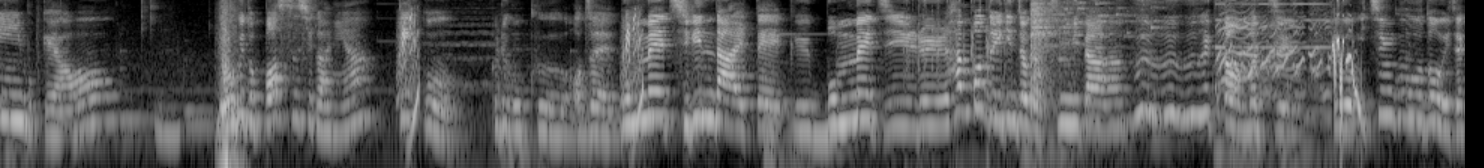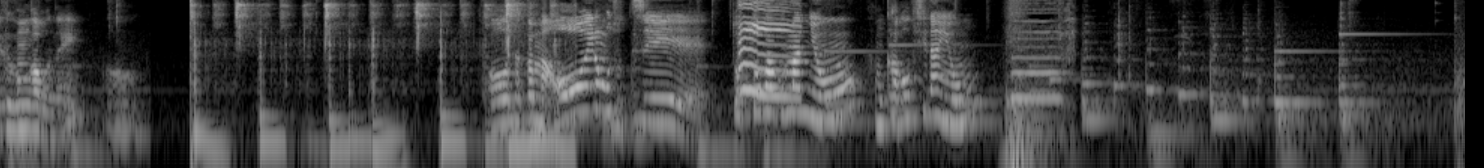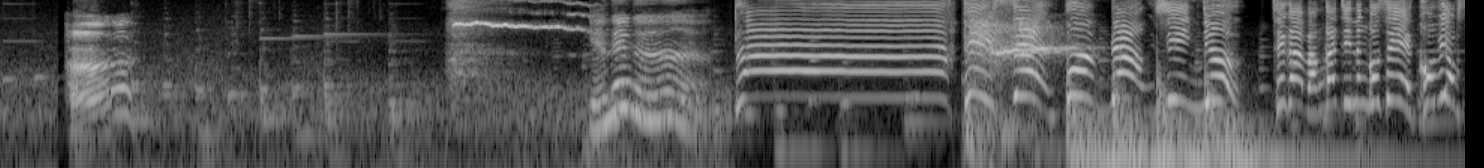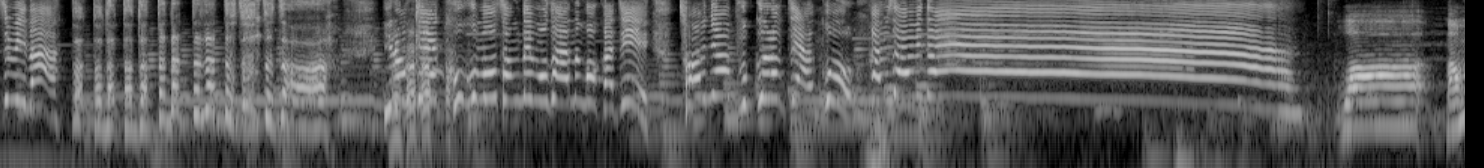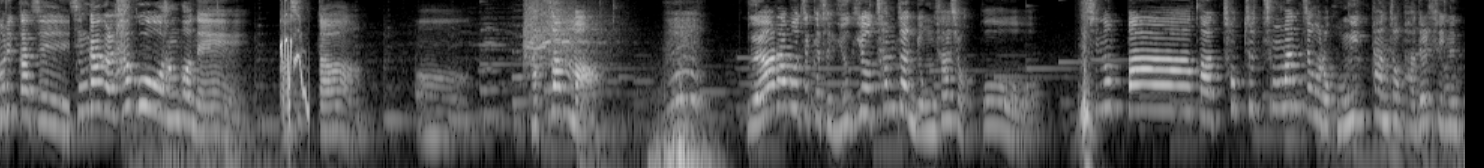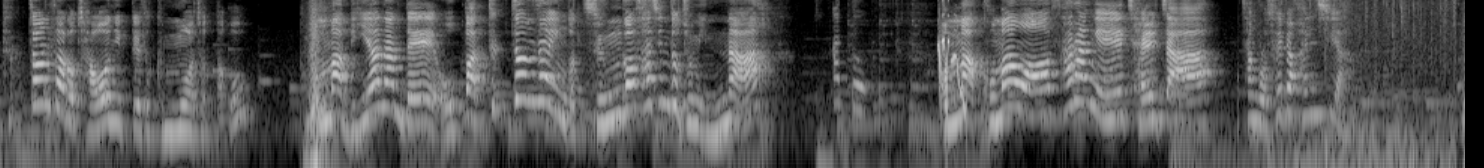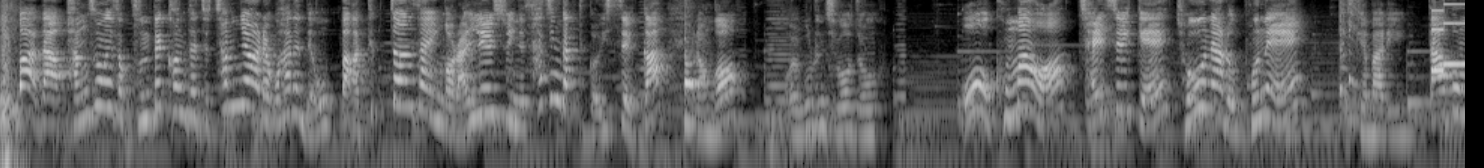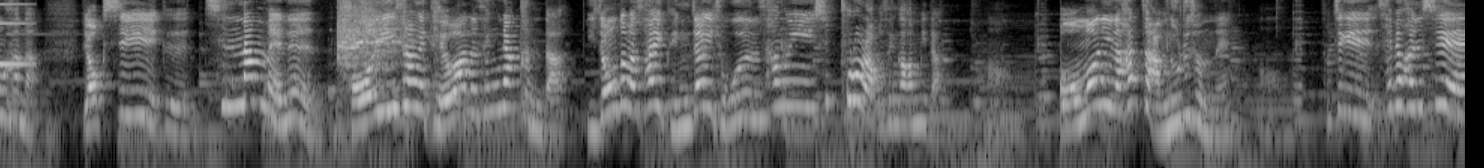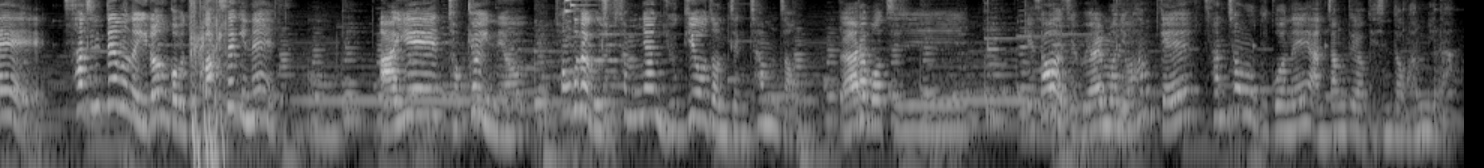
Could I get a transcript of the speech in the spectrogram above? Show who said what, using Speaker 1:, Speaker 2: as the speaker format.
Speaker 1: 삐꾸님 볼게요. 음. 여기도 버스 시간이야? 삐꾸. 그리고 그 어제 몸매 지린다 할 때 그 몸매 질을 한 번도 이긴 적이 없습니다. 흐흐흐 했던 맞지? 그리고 이 친구도 이제 그건가 보네. 어. 어 잠깐만. 어 이런 거 좋지. 똑똑하구만요. 한번 가봅시다요. 얘네는
Speaker 2: 분명 신유 제가 망가지는 것에 겁이 없습니다
Speaker 3: 따따따따따따따따따따
Speaker 2: 이렇게 코구모 성대모사 하는 것까지 전혀 부끄럽지 않고 감사합니다
Speaker 1: 와 마무리까지 생각을 하고 한 거네 멋있다 어 잠깐만 헉! 외할아버지께서 6.25 참전 용사셨고 친오빠가 척추 측만증으로 공익 판정 받을 수 있는 특전사로 자원 입대해서 근무하셨다고? 엄마 미안한데 오빠 특전사인 거 증거 사진도 좀 있나? 엄마 고마워. 사랑해. 잘자. 참고로 새벽 1시야. 오빠 나 방송에서 군대 컨텐츠 참여하려고 하는데 오빠가 특전사인 걸 알릴 수 있는 사진 같은 거 있을까? 이런 거 얼굴은 지워줘. 오 고마워. 잘 쓸게. 좋은 하루 보내. 개발이 따봉 하나 역시 그 친남매는 더 이상의 대화는 생략한다 이 정도면 사이 굉장히 좋은 상위 10%라고 생각합니다 어. 어머니는 하트 안 누르셨네 어. 솔직히 새벽 1시에 사진 때문에 이런 거면 좀 빡세긴 해 어. 아예 적혀 있네요. 1953년 6.25 전쟁 참전. 외할아버지께서 이제 외할머니와 함께 산청호 국원에 안장되어 계신다고 합니다.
